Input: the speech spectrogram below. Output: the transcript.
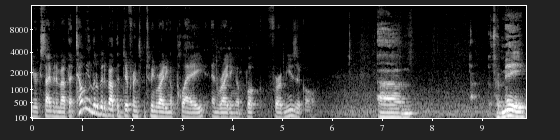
your excitement about that, tell me a little bit about the difference between writing a play and writing a book for a musical. Um, for me,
